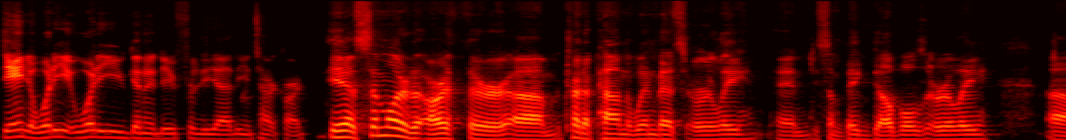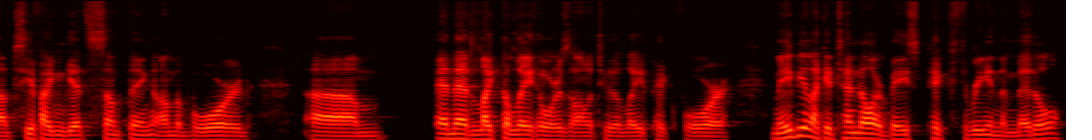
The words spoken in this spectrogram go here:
Daniel, what are you what are you gonna do for the uh, the entire card? Yeah, similar to Arthur, um, try to pound the win bets early and do some big doubles early. Um, see if I can get something on the board, um, and then like the late horizontal to the late pick four, maybe like a ten dollar base pick three in the middle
